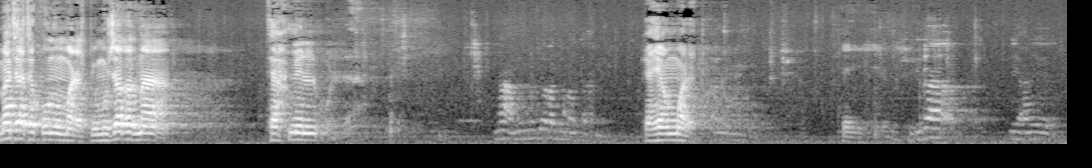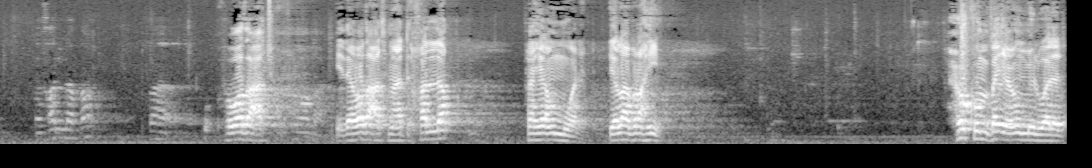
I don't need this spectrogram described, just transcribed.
متى تكون ولد بمجرد ما تحمل نعم من مجرد ما تحمل. فهي أم ولد. إذا يعني تخلق ف فوضعته. إذا وضعت ما تخلق فهي أم ولد. يلا إبراهيم. حكم بيع أم الولد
